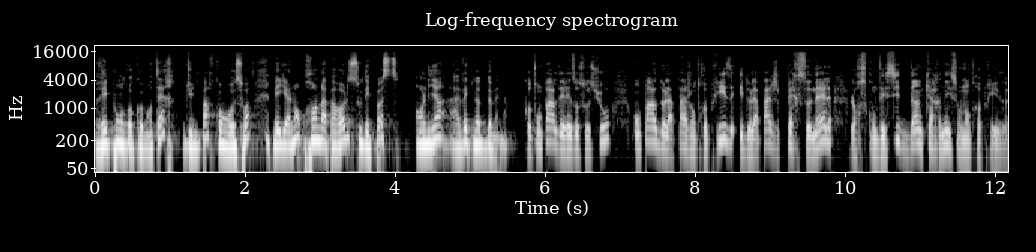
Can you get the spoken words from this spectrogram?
Répondre aux commentaires, d'une part, qu'on reçoit, mais également prendre la parole sous des posts en lien avec notre domaine. Quand on parle des réseaux sociaux, on parle de la page entreprise et de la page personnelle lorsqu'on décide d'incarner son entreprise.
